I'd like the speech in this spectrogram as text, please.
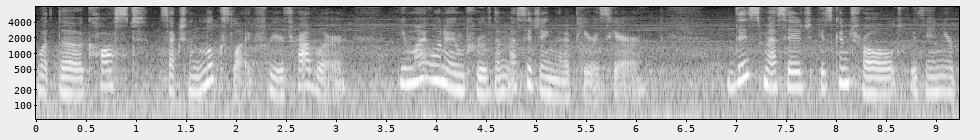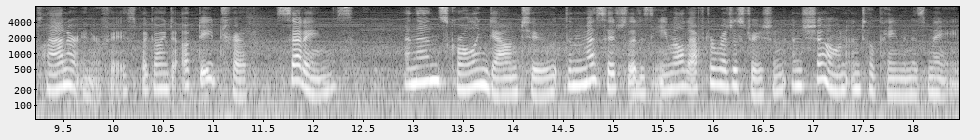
what the cost section looks like for your traveler, you might want to improve the messaging that appears here. This message is controlled within your planner interface by going to Update Trip, Settings, and then scrolling down to the message that is emailed after registration and shown until payment is made.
